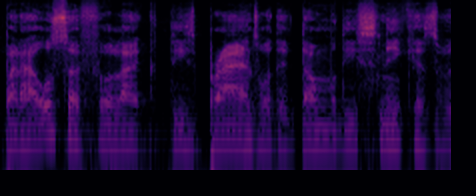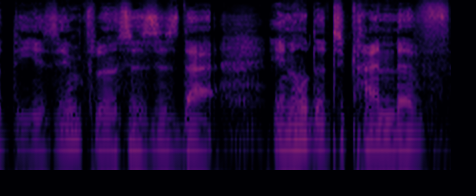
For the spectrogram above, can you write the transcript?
But I also feel like these brands, what they've done with these sneakers, with these influencers, is that in order to kind of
